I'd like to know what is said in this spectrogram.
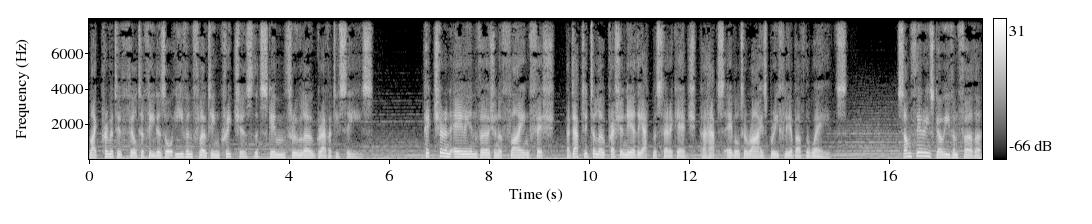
like primitive filter feeders or even floating creatures that skim through low-gravity seas. Picture an alien version of flying fish, adapted to low pressure near the atmospheric edge, perhaps able to rise briefly above the waves. Some theories go even further,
